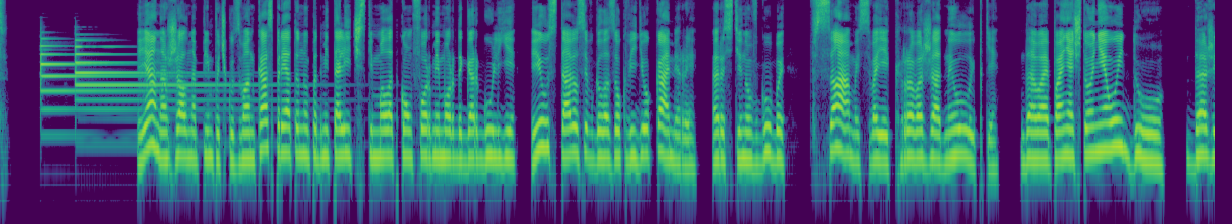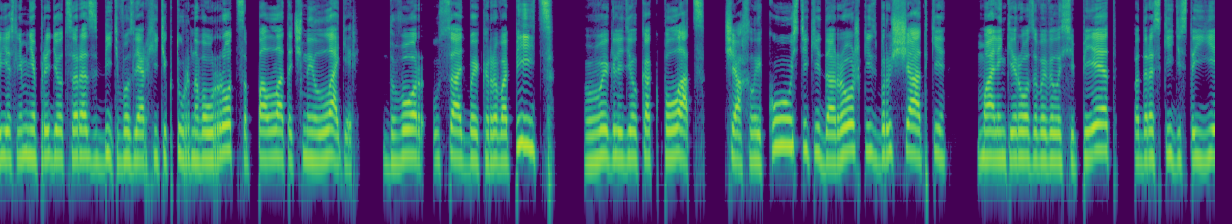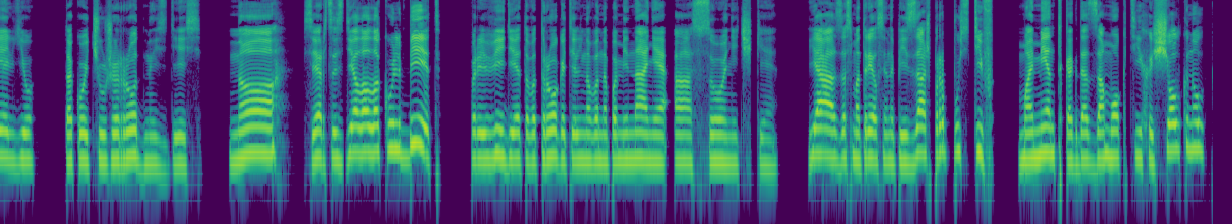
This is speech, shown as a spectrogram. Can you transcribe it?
Я нажал на пимпочку звонка, спрятанную под металлическим молотком в форме морды горгульи, и уставился в глазок видеокамеры, растянув губы в самой своей кровожадной улыбке. Давай понять, что не уйду, даже если мне придется разбить возле архитектурного уродца палаточный лагерь. Двор усадьбы кровопийц выглядел как плац, Чахлые кустики, дорожки из брусчатки, маленький розовый велосипед под раскидистой елью, такой чужеродный здесь. Но сердце сделало кульбит при виде этого трогательного напоминания о Сонечке. Я засмотрелся на пейзаж, пропустив момент, когда замок тихо щелкнул,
